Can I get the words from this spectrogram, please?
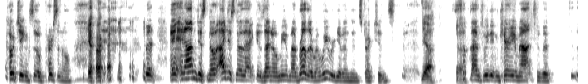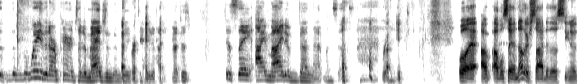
coaching so personal. yeah right. But and, I'm just no, I just know that because I know me and my brother when we were given instructions, uh, yeah Yeah. sometimes we didn't carry them out to the the, the, the way that our parents had imagined them being Right. out. Just just saying I might have done that myself. right well I, I will say another side of this you know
